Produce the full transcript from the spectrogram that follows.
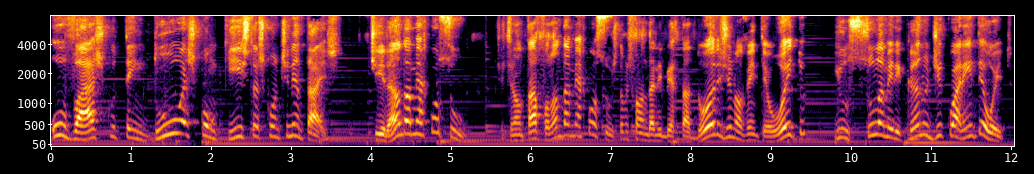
O Vasco tem duas conquistas continentais, tirando a Mercosul. A gente não está falando da Mercosul, estamos falando da Libertadores de 98 e o Sul-Americano de 48,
